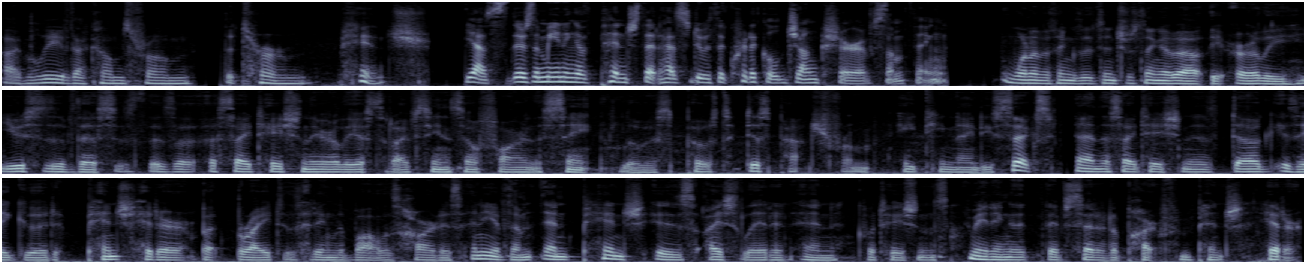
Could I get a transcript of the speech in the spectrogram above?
I believe that comes from the term pinch. Yes, there's a meaning of pinch that has to do with a critical juncture of something one of the things that's interesting about the early uses of this is there's a, a, citation, the earliest that I've seen so far in the St. Louis Post Dispatch from 1896. And the citation is Doug is a good pinch hitter, but Bright is hitting the ball as hard as any of them. And pinch is isolated in quotations, meaning that they've set it apart from pinch hitter.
